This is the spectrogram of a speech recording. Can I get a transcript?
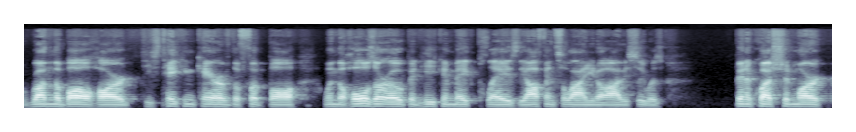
run the ball hard. He's taking care of the football. When the holes are open, he can make plays. The offensive line, you know, obviously was been a question mark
